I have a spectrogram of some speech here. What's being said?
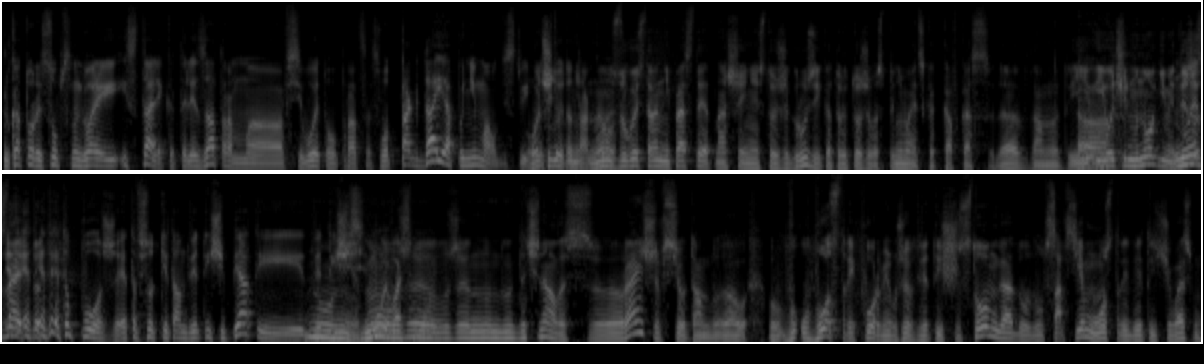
Ну, которые, собственно говоря, и стали катализатором а, всего этого процесса. Вот тогда я понимал действительно, Очень, что это такое. Ну, с другой стороны, непростые отношения с той же Грузией, которая тоже воспринимается как кавказцы, да, там, и, а... и очень многими. Ты ну, же это, знаешь, это, что... это, это позже, это все-таки там 2005 2007 ну, 2008 уже, уже ну, начиналось э, раньше все там э, в, в острой форме уже в 2006 году, ну, совсем острый 2008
